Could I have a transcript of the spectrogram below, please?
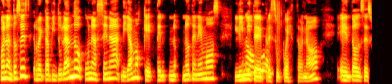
Bueno, entonces, recapitulando, una cena, digamos que te- no, no tenemos límite No, de presupuesto, ¿no? Entonces,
